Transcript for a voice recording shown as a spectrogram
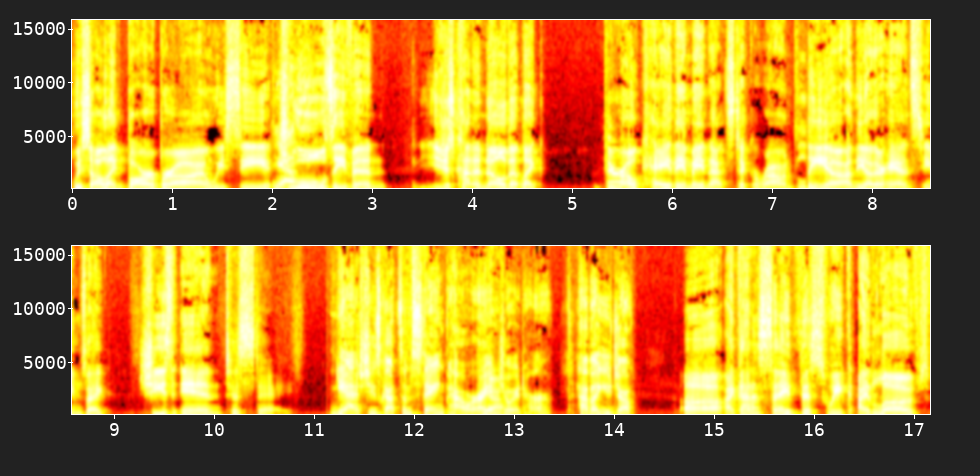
we saw like Barbara and we see Yes. Jules even. You just kind of know that like they're okay. They may not stick around. Leah, on the other hand, seems like she's in to stay. Yeah, she's got some staying power. I Yeah. enjoyed her. How about you, Joe? Uh, I gotta say, this week I loved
